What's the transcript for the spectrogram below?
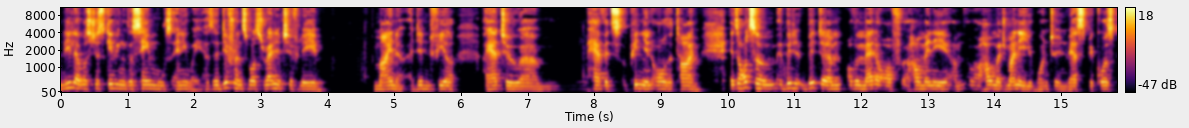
leela was just giving the same moves anyway, as the difference was relatively minor. I didn't feel I had to um, have its opinion all the time. It's also a bit a bit um, of a matter of how many um, or how much money you want to invest because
